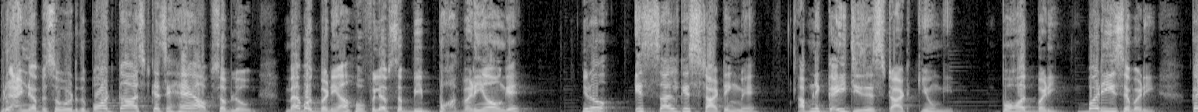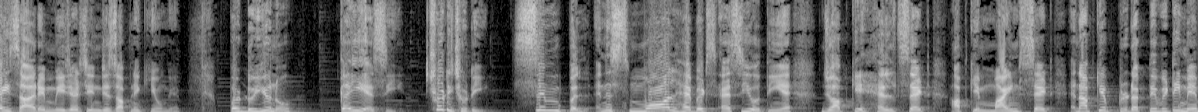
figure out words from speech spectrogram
brand episode the podcast कैसे हैं आप सब लोग? मैं बहुत बढ़िया होपफुली आप सब भी बहुत बढ़िया होंगे। यू you नो know, इस साल के स्टार्टिंग में आपने कई चीज़ें स्टार्ट की होंगी। बहुत बड़ी बड़ी से बड़ी। कई सारे मेजर चेंजेस आपने किए होंगे। पर डू यू नो कई ऐसी छोटी छोटी सिंपल एंड स्मॉल हैबिट्स ऐसी होती हैं जो आपके हेल्थ सेट आपके माइंड सेट एंड आपके प्रोडक्टिविटी में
